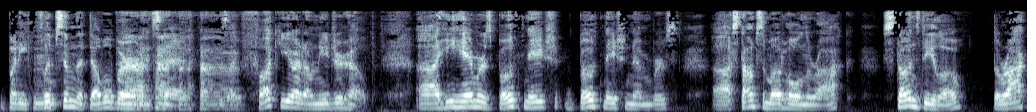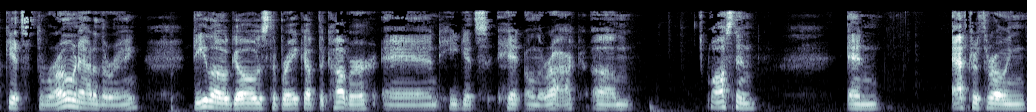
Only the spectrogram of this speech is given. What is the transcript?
but he flips him the double bird instead. He's like, "Fuck you! I don't need your help." Uh, he hammers both nation both nation members, uh, stomps a mud hole in the Rock, stuns D'Lo. The Rock gets thrown out of the ring. D'Lo goes to break up the cover and he gets hit on the rock. Um, Austin, and after throwing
